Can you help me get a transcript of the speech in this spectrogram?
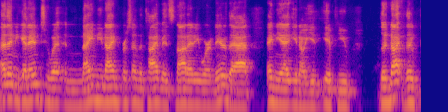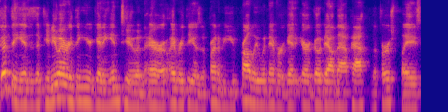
And then you get into it and 99% of the time, it's not anywhere near that. And yet, you know, you, if you the not the good thing is is if you knew everything you're getting into and everything is in front of you, you probably would never get or go down that path in the first place.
